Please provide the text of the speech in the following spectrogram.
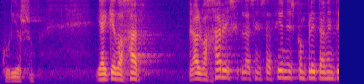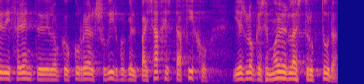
curioso. Y hay que bajar, pero al bajar la sensación es completamente diferente de lo que ocurre al subir, porque el paisaje está fijo y es lo que se mueve es la estructura.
